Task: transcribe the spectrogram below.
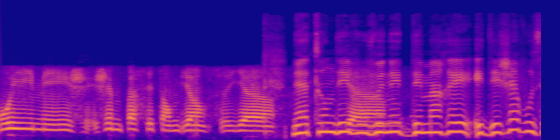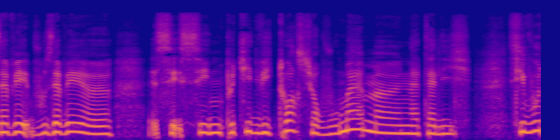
Oui, mais j'ai- j'aime pas cette ambiance. Il y a, Mais attendez, a- vous venez de démarrer et déjà vous avez, vous avez, euh, c'est une petite victoire sur vous-même, euh, Nathalie. Si vous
